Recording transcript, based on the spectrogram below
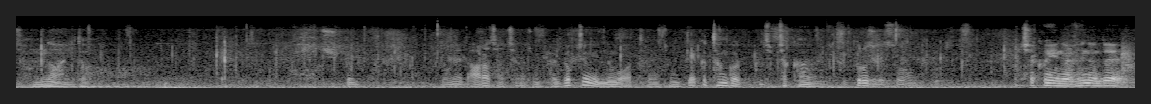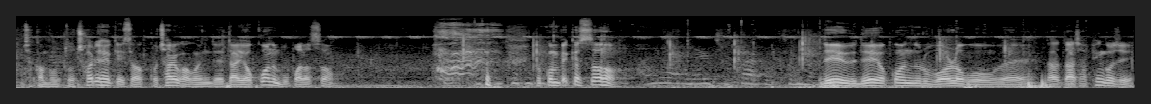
장난 아니다. 아, 지금 너네 나라 자체가 좀 결벽증이 있는 것 같아 좀 깨끗한 거 집착하는 미끄러지겠어 체크인을 했는데 잠깐 뭐 또 처리할 게 있어갖고 차려 가고 있는데 나 여권은 못 받았어 여권 뺏겼어 아니야 내일 줄 거야 걱정 마. 내, 내 여권으로 뭐 하려고 왜? 나, 나 잡힌 거지?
